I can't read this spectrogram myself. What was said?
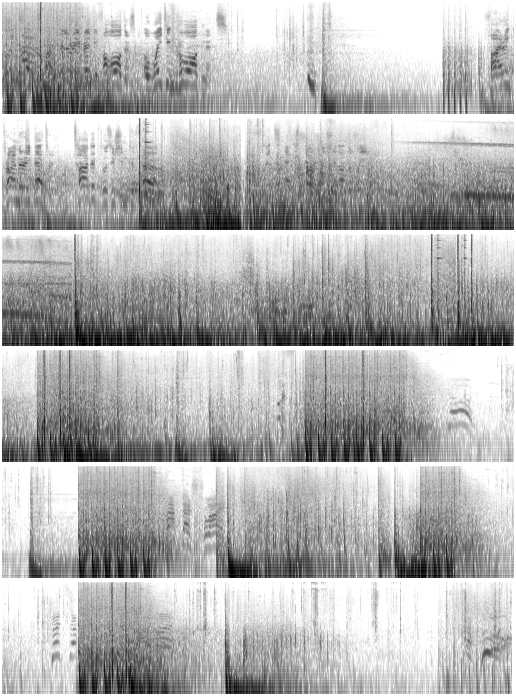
Blitz artillery ready for orders, awaiting coordinates. Firing primary battery. Target position confirmed. Pack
